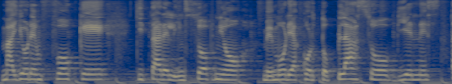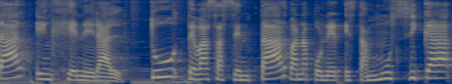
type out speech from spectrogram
Mayor enfoque, quitar el insomnio, memoria a corto plazo, bienestar en general tú te vas a sentar, van a poner esta música,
